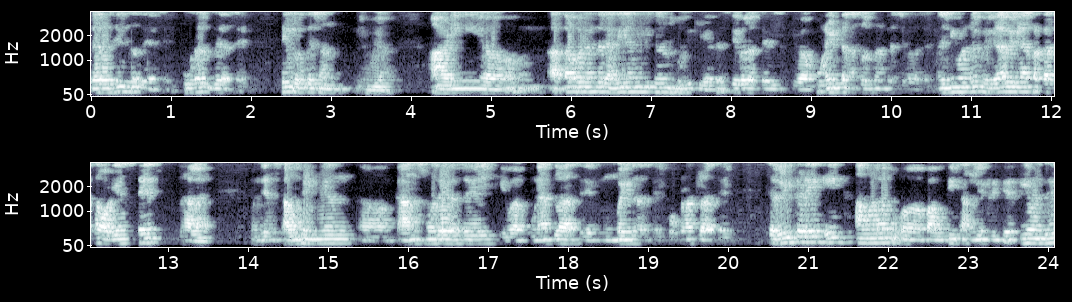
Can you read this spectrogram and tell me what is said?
गरजेचं जे असेल पूरक जे असेल ते लोकेशन घेऊया. आणि आतापर्यंत ज्यांनी ज्यांनी ही फिल्म बघितली आहे फेस्टिवल असेल किंवा पुणे इंटरनॅशनल फिल्म फेस्टिवल असेल म्हणजे मी म्हटलं वेगळ्या वेगळ्या प्रकारचा ऑडियन्स टेस्ट आहे म्हणजे साऊथ इंडियन कान्समध्ये असेल किंवा पुण्यातला असेल मुंबईचा असेल कोकणातला असेल सगळीकडे एक आम्हाला पावती चांगली मिळते. ती म्हणजे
